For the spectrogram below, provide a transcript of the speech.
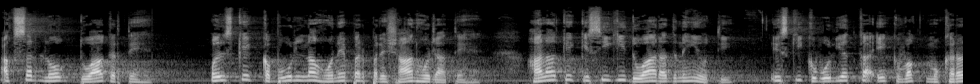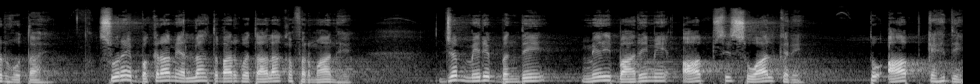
اکثر لوگ دعا کرتے ہیں اور اس کے قبول نہ ہونے پر پریشان ہو جاتے ہیں۔ حالانکہ کسی کی دعا رد نہیں ہوتی۔ اس کی قبولیت کا ایک وقت مقرر ہوتا ہے۔ سورہ بکرا میں اللہ تبارک و تعالیٰ کا فرمان ہے، جب میرے بندے میرے بارے میں آپ سے سوال کریں تو آپ کہہ دیں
